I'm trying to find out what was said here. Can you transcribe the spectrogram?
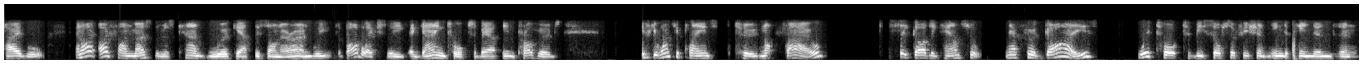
table, and I, I, find most of us can't work out this on our own. We, the Bible actually, again, talks about in Proverbs if you want your plans to not fail, seek godly counsel. Now, for guys, we're taught to be self sufficient, independent, and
